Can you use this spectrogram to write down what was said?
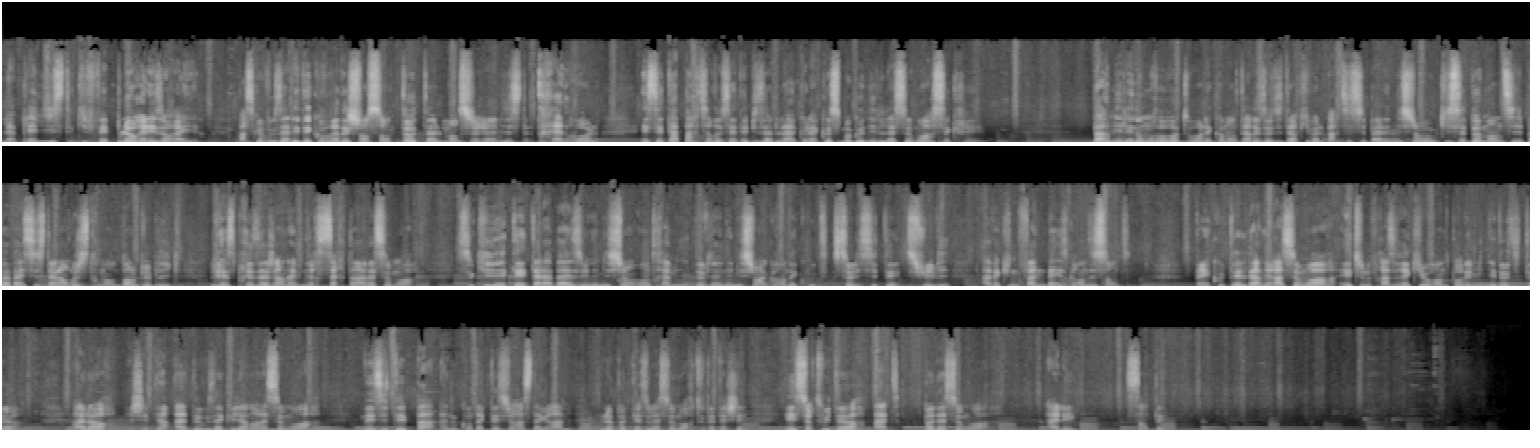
la playlist qui fait pleurer les oreilles. Parce que vous allez découvrir des chansons totalement surréalistes, très drôles, et c'est à partir de cet épisode-là que la cosmogonie de l'Assommoir s'est créée. Parmi les nombreux retours, les commentaires des auditeurs qui veulent participer à l'émission ou qui se demandent s'ils peuvent assister à l'enregistrement dans le public laissent présager un avenir certain à l'Assommoir. Ce qui était à la base une émission entre amis devient une émission à grande écoute, sollicitée, suivie, avec une fanbase grandissante. T'as écouté le dernier Assommoir est une phrase récurrente pour des milliers d'auditeurs. Alors, j'ai bien hâte de vous accueillir dans l'Assommoir. N'hésitez pas à nous contacter sur Instagram, le podcast de l'Assommoir tout attaché, et sur Twitter, at podassommoir. Allez, santé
